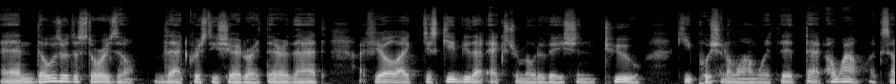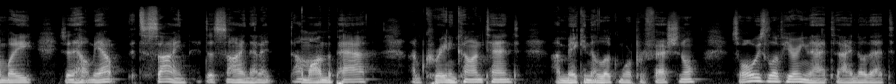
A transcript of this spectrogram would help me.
And those are the stories though that Kristi shared right there that I feel like just give you that extra motivation to keep pushing along with it that, oh wow, like somebody is going to help me out. It's a sign. It's a sign that I, I'm on the path. I'm creating content. I'm making it look more professional. So always love hearing that. I know that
